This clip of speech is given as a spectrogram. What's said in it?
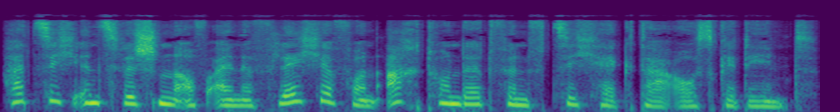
hat sich inzwischen auf eine Fläche von 850 Hektar ausgedehnt.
